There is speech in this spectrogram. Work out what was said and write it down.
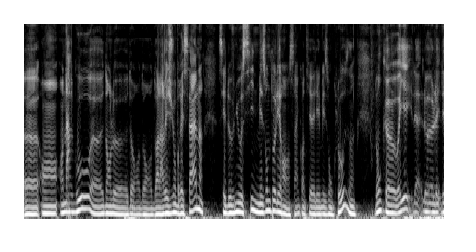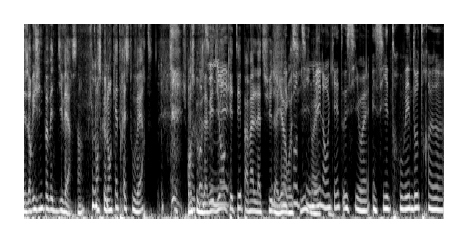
Euh, en, en argot, euh, dans, le, dans, dans, dans la région bressane, c'est devenu aussi une maison de tolérance hein, quand il y avait les maisons closes. Donc, euh, vous voyez, le- le- les origines peuvent être diverses. hein. Je pense que l'enquête reste ouverte. Je pense On que vous avez dû enquêter pas mal là-dessus d'ailleurs aussi. continuer ouais. l'enquête aussi, ouais. Essayer de trouver d'autres euh,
